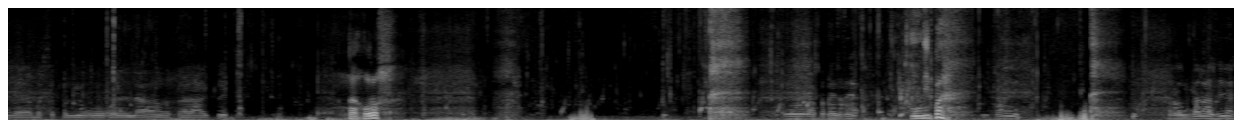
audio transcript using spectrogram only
Kaya basta pag yung kuko lang lalaki clip. Nahuros. Kaya patay na kaya. Hindi pa. Hindi pa eh. Ronda lang siya.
